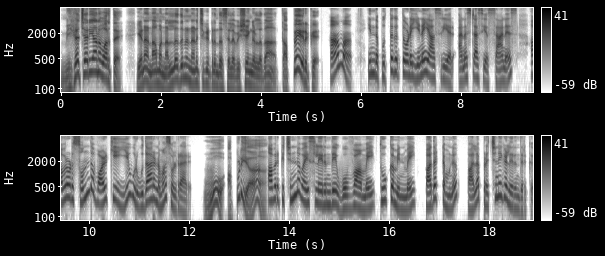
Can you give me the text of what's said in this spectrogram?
மிகச்சரியான வார்த்தை. ஏன்னா நாம நல்லதுன்னு நினைச்சுக்கிட்டு இருந்த சில விஷயங்கள்ல தான் தப்பே இருக்கு. ஆமா. இந்த புத்தகத்தோட இணை ஆசிரியர் அனஸ்டாசியஸ் சானஸ் அவரோட சொந்த வாழ்க்கையையே ஒரு உதாரணமா சொல்றாரு. ஓ அப்படியா? அவருக்கு சின்ன வயசுல இருந்தே ஒவ்வாமை தூக்கமின்மை பதட்டம்னு பல பிரச்சனைகள் இருந்திருக்கு.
